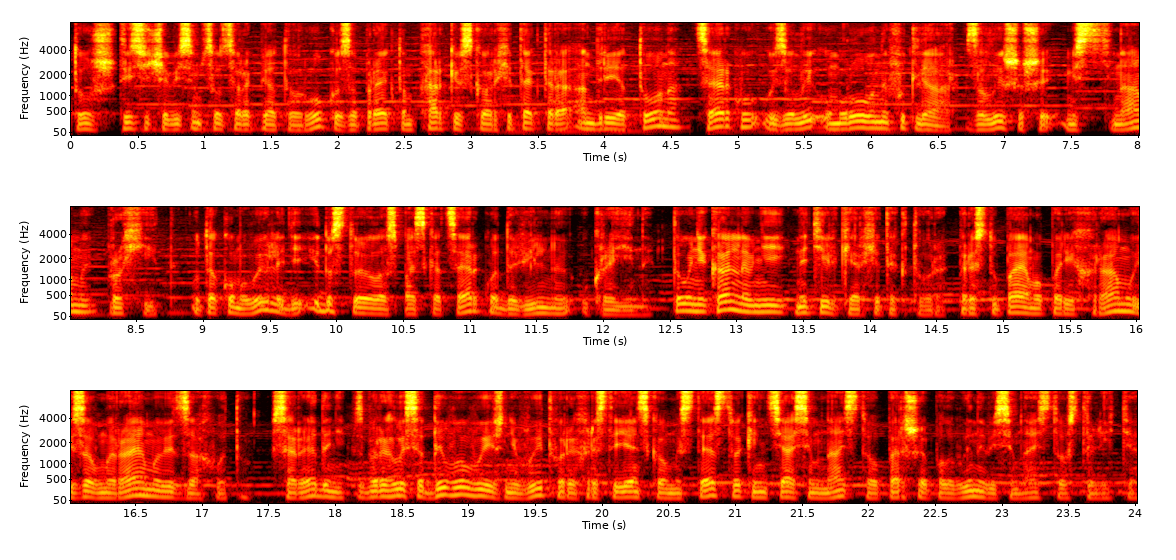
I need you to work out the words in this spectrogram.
Тож 1845 року, за проектом харківського архітектора Андрія Тона, церкву узяли у мурований футляр, залишивши між стінами прохід. У такому вигляді і достояла Спаська церква до вільної України. Та унікальна в ній не тільки архітектура. Переступаємо поріг храму і завмираємо від захвату. Всередині збереглися дивовижні витвори християнського мистецтва кінця 17-го, першої половини 18 століття.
